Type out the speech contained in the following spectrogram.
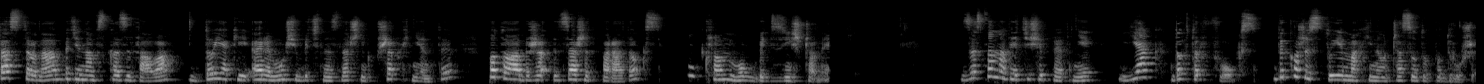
Ta strona będzie nam wskazywała, do jakiej ery musi być ten znacznik przepchnięty, po to, aby zaszedł paradoks i klon mógł być zniszczony. Zastanawiacie się pewnie, jak dr Fuchs wykorzystuje machinę czasu do podróży.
